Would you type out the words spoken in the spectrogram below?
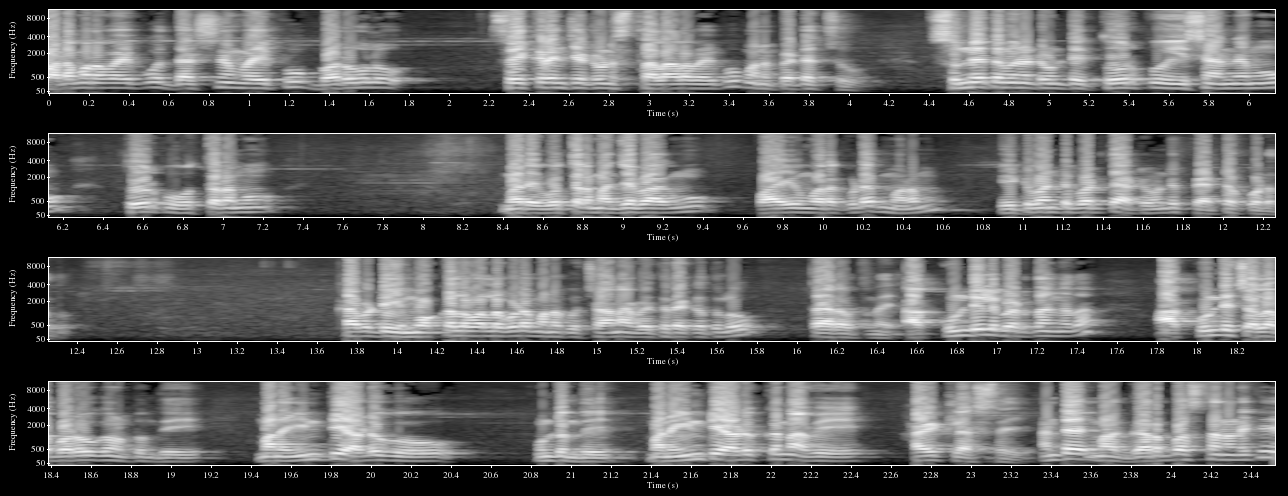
పడమర వైపు దక్షిణం వైపు బరువులు స్వీకరించేటువంటి స్థలాల వైపు మనం పెట్టచ్చు. సున్నితమైనటువంటి తూర్పు ఈశాన్యము తూర్పు ఉత్తరము మరి ఉత్తర మధ్య భాగము వాయువు వరకు కూడా మనం ఎటువంటి పడితే అటువంటి పెట్టకూడదు. కాబట్టి ఈ మొక్కల వల్ల కూడా మనకు చాలా వ్యతిరేకతలు తయారవుతున్నాయి. ఆ కుండీలు పెడతాం కదా ఆ కుండీ చాలా బరువుగా ఉంటుంది. మన ఇంటి అడుగు ఉంటుంది. మన ఇంటి అడుగు కన్నా అవి హైట్ లేస్తాయి అంటే మన గర్భస్థానానికి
